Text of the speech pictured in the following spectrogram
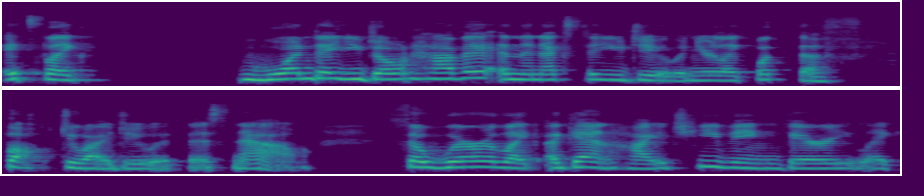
It's like one day you don't have it and the next day you do and you're like what the fuck do I do with this now? So we're like again high achieving, very like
